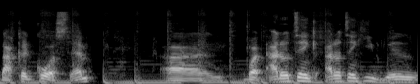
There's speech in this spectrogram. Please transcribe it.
that could cost them. Um, but I don't think I don't think he will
